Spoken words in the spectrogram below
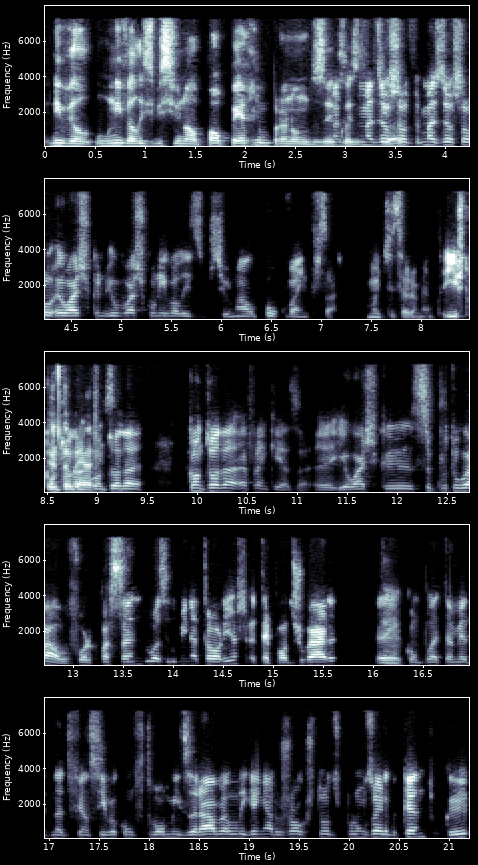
nível, um nível exibicional paupérrimo, para não dizer mas, coisas mas eu sou, Mas eu, sou, eu, acho que, eu acho que o nível exibicional pouco vai interessar, muito sinceramente. E isto com toda, com toda, com toda a franqueza. Eh, eu acho que se Portugal for passando as eliminatórias, até pode jogar uh, completamente na defensiva com um futebol miserável e ganhar os jogos todos por um zero de canto, que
